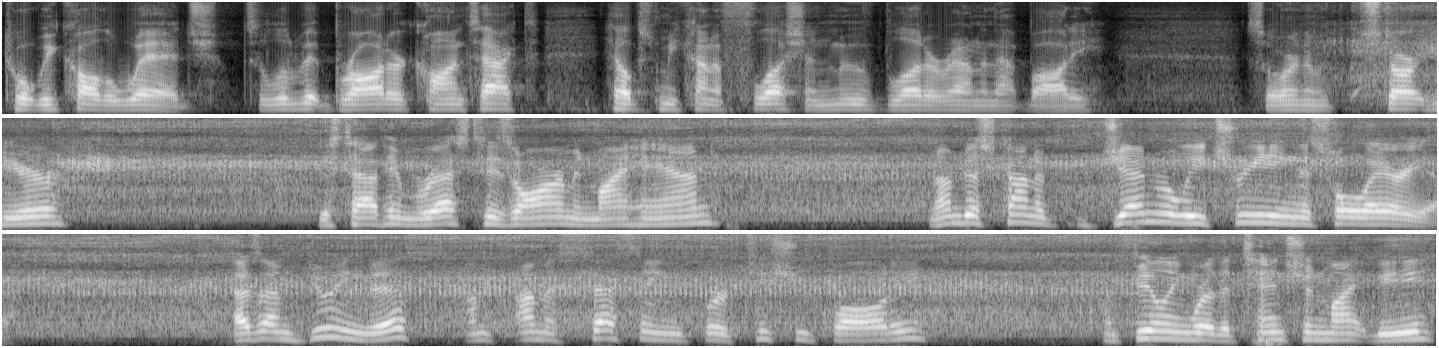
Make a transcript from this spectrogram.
to what we call the wedge. It's a little bit broader contact, helps me kind of flush and move blood around in that body. So we're going to start here. Just have him rest his arm in my hand. And I'm just kind of generally treating this whole area. As I'm doing this, I'm, I'm assessing for tissue quality. I'm feeling where the tension might be.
